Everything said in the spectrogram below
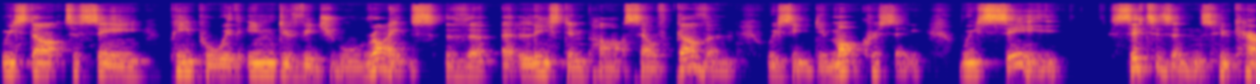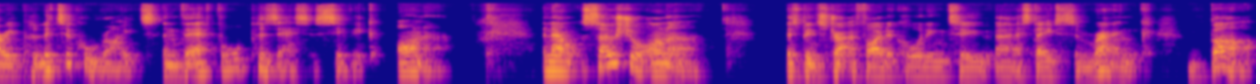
we start to see people with individual rights that, at least in part, self govern. We see democracy. We see citizens who carry political rights and therefore possess civic honor. Now, social honor has been stratified according to uh, status and rank, but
